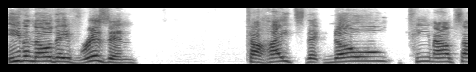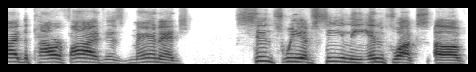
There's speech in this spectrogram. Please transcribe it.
Even though they've risen to heights that no team outside the Power Five has managed since we have seen the influx of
